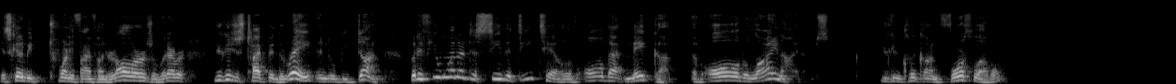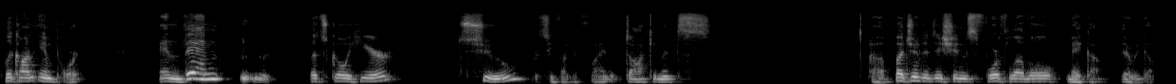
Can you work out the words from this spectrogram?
it's going to be $2,500 or whatever, you can just type in the rate and you'll be done. But if you wanted to see the detail of all that makeup, of all the line items, you can click on fourth level, click on import, and then let's go here to, let's see if I can find it, documents, uh, budget additions, fourth level makeup. There we go.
